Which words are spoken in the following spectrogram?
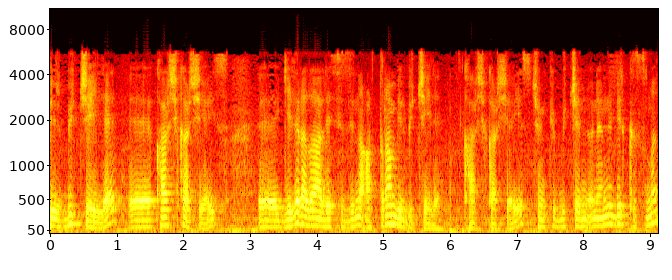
bir bütçeyle e, karşı karşıyayız. E, gelir adaletsizliğini arttıran bir bütçeyle karşı karşıyayız. Çünkü bütçenin önemli bir kısmı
